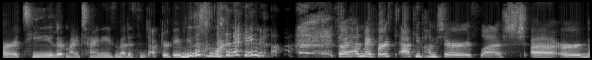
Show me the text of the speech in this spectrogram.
are a tea that my Chinese medicine doctor gave me this morning. so I had my first acupuncture slash uh, herb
